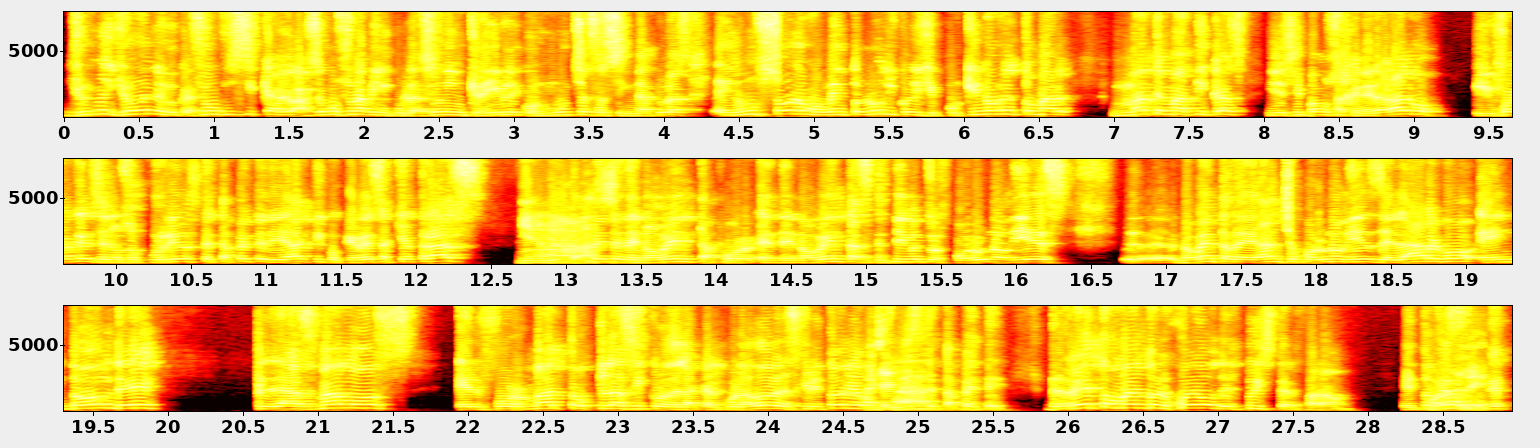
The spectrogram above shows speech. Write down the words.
yo, yo en educación física hacemos una vinculación increíble con muchas asignaturas en un solo momento lúdico. dije, ¿por qué no retomar matemáticas y decir, vamos a generar algo? Y fue que se nos ocurrió este tapete didáctico que ves aquí atrás, un tapete de 90, por, eh, de 90 centímetros por 1,10, 90 eh, de ancho por 1,10 de largo, en donde plasmamos el formato clásico de la calculadora de escritorio en este tapete, retomando el juego del twister faraón. Entonces, eh,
